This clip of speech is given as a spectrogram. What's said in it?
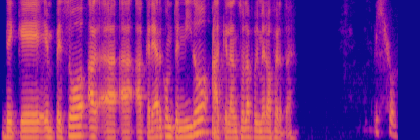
de que empezó a, crear contenido a que lanzó la primera oferta? Hijo,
